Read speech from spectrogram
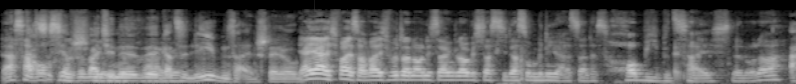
das, das auch ist ja eine für manche eine, eine ganze Lebenseinstellung. Ja, ja, ich weiß, aber ich würde dann auch nicht sagen, glaube ich, dass die das unbedingt als das Hobby bezeichnen, oder? Ah,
